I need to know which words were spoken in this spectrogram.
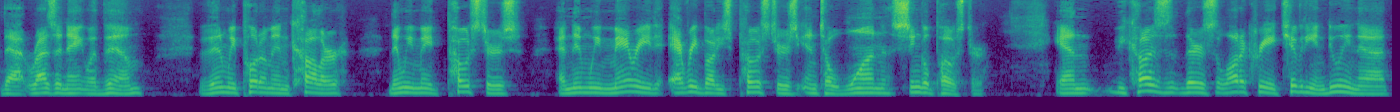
that resonate with them. Then we put them in color. Then we made posters, and then we married everybody's posters into one single poster. And because there's a lot of creativity in doing that,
